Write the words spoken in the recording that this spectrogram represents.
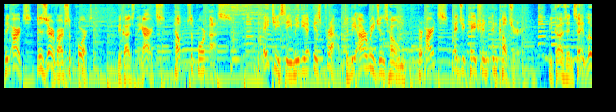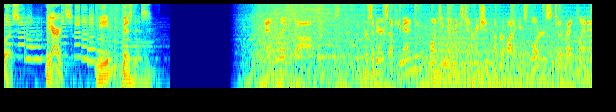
the arts deserve our support because the arts help support us. HEC Media is proud to be our region's home for arts, education, and culture because in St. Louis, the arts mean business. Perseverance of Humanity launching the next generation of robotic explorers to the Red Planet.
